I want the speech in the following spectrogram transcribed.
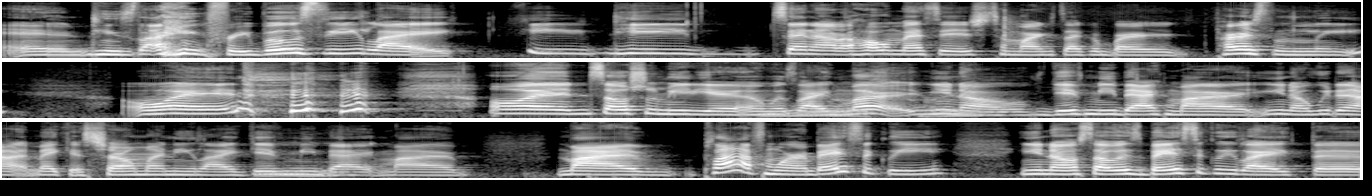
and he's like free Boosie. Like he he sent out a whole message to Mark Zuckerberg personally on on social media and was like, you know, give me back my, you know, we did not make it show money, like give mm-hmm. me back my my platform basically you know so it's basically like the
